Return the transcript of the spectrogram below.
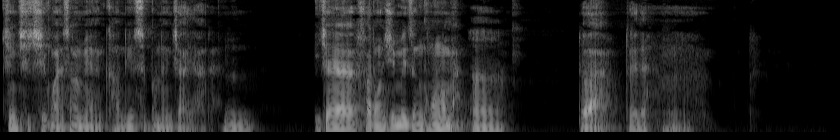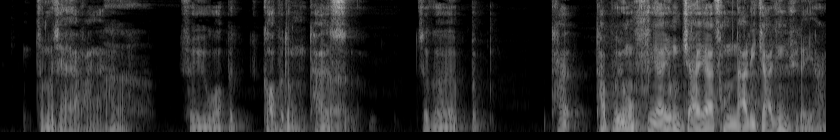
进气气管上面肯定是不能加压的，嗯，一加压发动机没真空了嘛，嗯，对吧？对的，嗯，怎么加压法呢？嗯，所以我不搞不懂，它是这个不。它它不用负压，用加压从哪里加进去的压，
